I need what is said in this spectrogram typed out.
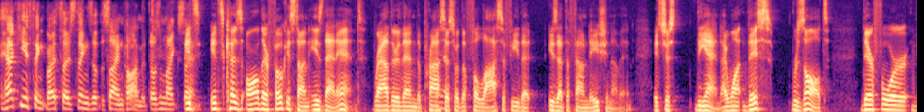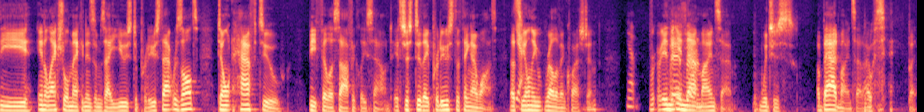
how can you think both those things at the same time? It doesn't make sense. It's it's because all they're focused on is that end, rather than the process or the philosophy that is at the foundation of it. It's just the end. I want this result. Therefore, the intellectual mechanisms I use to produce that result don't have to be philosophically sound. It's just do they produce the thing I want? That's the only relevant question Yep. in Yeah, in fair that mindset, which is a bad mindset, I would say. But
